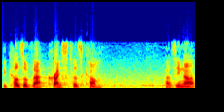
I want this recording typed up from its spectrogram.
because of that, Christ has come. Has he not?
